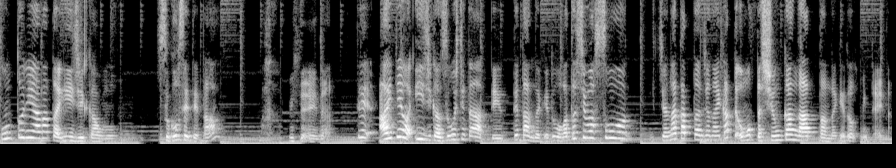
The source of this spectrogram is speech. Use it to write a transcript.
本当にあなたいい時間を過ごせてた？みたいな。で相手はいい時間過ごしてたって言ってたんだけど私はそうじゃなかったんじゃないかって思った瞬間があったんだけどみたいな。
